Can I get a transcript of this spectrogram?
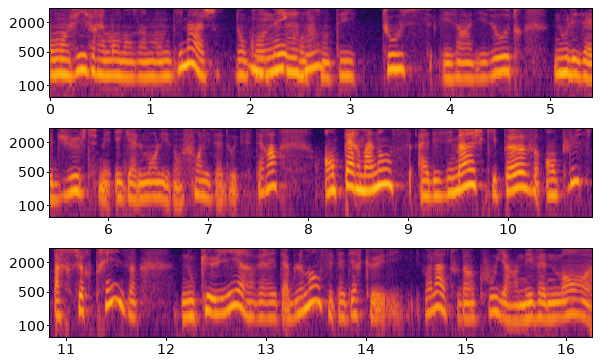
on vit vraiment dans un monde d'images. Donc on est mm-hmm. confronté tous, les uns et les autres, nous les adultes, mais également les enfants, les ados, etc., en permanence à des images qui peuvent, en plus, par surprise, nous cueillir véritablement. C'est-à-dire que, voilà, tout d'un coup, il y a un événement euh,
